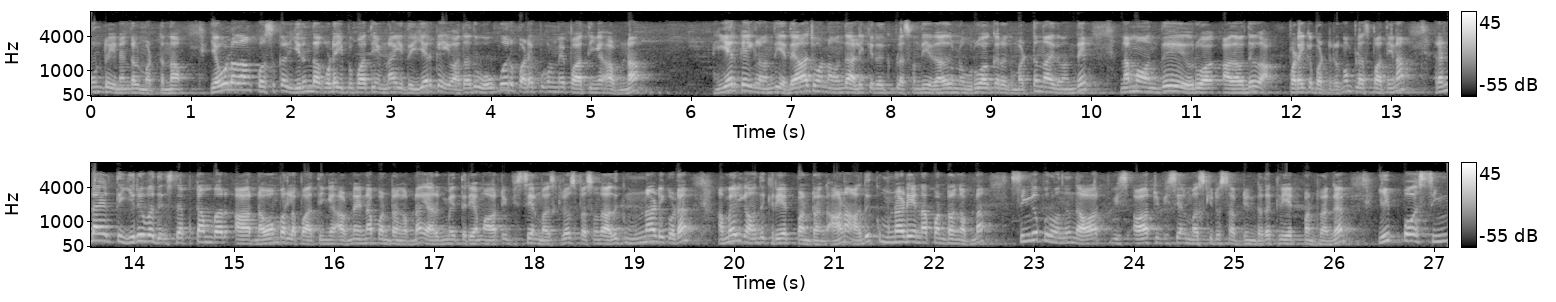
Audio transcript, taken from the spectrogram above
மூன்று இனங்கள் மட்டும்தான். எவ்வளோதான் கொசுக்கள் இருந்தால் கூட இப்போ பார்த்தீங்கன்னா இது இயற்கை அதாவது ஒவ்வொரு படைப்புகளுமே பார்த்தீங்க அப்படின்னா இயற்கைகளை வந்து எதாச்சும் ஒன்று வந்து அழிக்கிறதுக்கு ப்ளஸ் வந்து ஏதாவது ஒன்று உருவாக்குறதுக்கு மட்டும்தான் இது வந்து நம்ம வந்து உருவா அதாவது படைக்கப்பட்டிருக்கும். ப்ளஸ் பார்த்தீங்கன்னா ரெண்டாயிரத்தி இருபது செப்டம்பர் ஆர் நவம்பரில் பார்த்தீங்க அப்படின்னா என்ன பண்ணுறாங்க அப்படின்னா யாருக்குமே தெரியாமல் ஆர்டிஃபிஷியல் மஸ்கிலோஸ் ப்ளஸ் வந்து அதுக்கு முன்னாடி கூட அமெரிக்கா வந்து கிரியேட் பண்ணுறாங்க ஆனால் அதுக்கு முன்னாடி என்ன பண்ணுறாங்க அப்படின்னா சிங்கப்பூர் வந்து இந்த ஆர்டிஃபிஸ் ஆர்டிஃபிஷியல் மஸ்கிட்டோஸ் அப்படின்றத கிரியேட் பண்ணுறாங்க இப்போ சிங்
